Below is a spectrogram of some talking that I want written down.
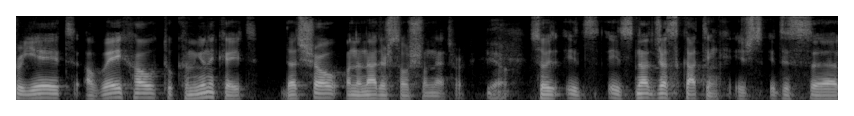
create a way how to communicate that show on another social network Yeah. so it's it's not just cutting; it's it is uh,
